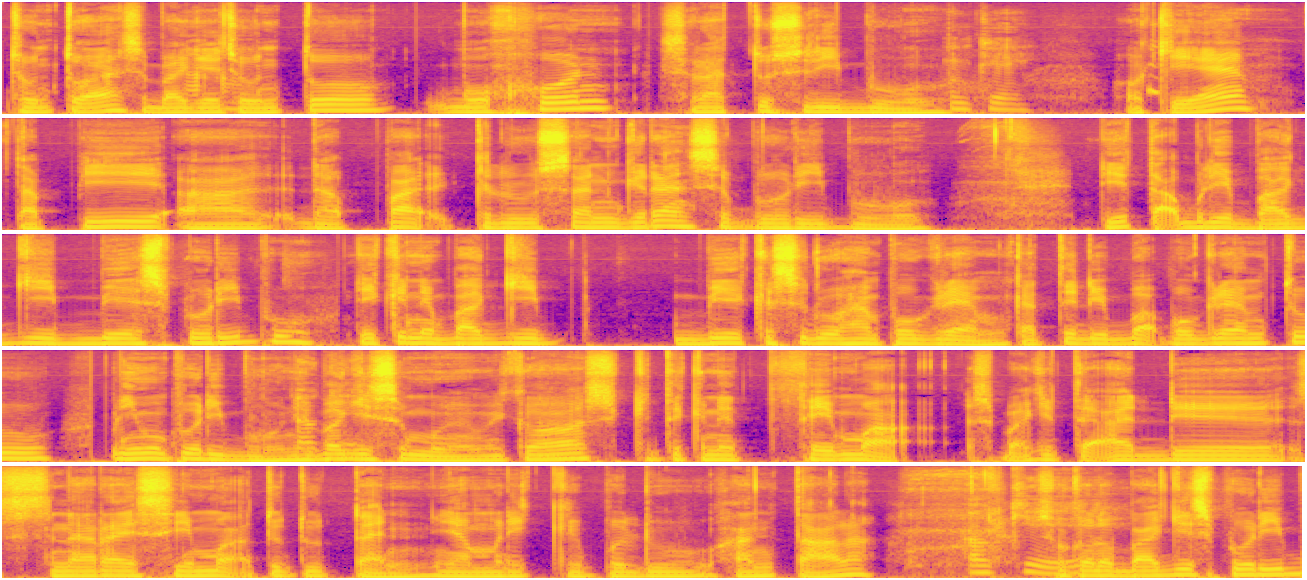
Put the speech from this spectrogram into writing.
contoh eh sebagai uh-huh. contoh mohon 100,000. Okey. Okey eh tapi uh, dapat kelulusan geran 10,000. Dia tak boleh bagi bil 10,000. Dia kena bagi bil keseluruhan program kata dia buat program tu RM50,000 dia okay. bagi semua because kita kena semak sebab kita ada senarai semak tuntutan yang mereka perlu hantar lah okay. so kalau bagi RM10,000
